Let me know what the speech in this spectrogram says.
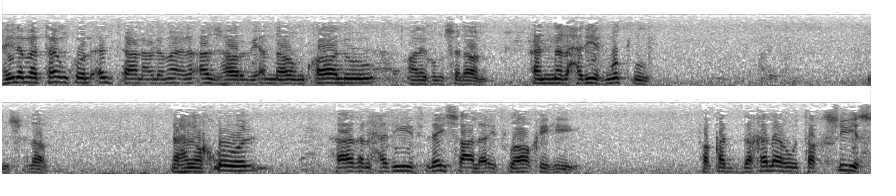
حينما تنقل أنت عن علماء الأزهر بأنهم قالوا عليكم السلام أن الحديث مطلق السلام. نحن نقول هذا الحديث ليس على إطلاقه فقد دخله تخصيص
